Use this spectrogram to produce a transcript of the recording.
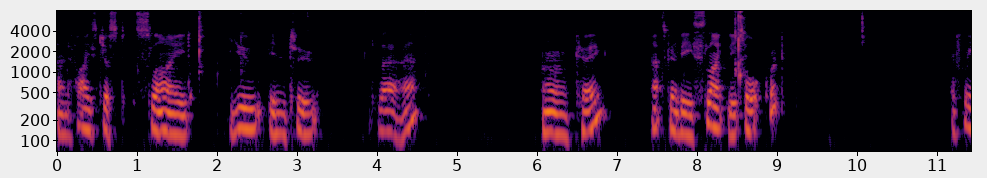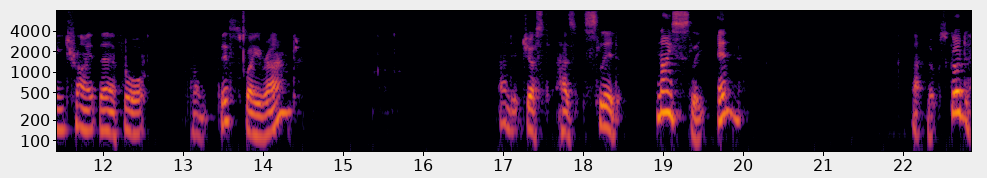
And if I just slide you into there, okay, that's going to be slightly awkward. If we try it therefore from this way round and it just has slid nicely in. That looks good.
